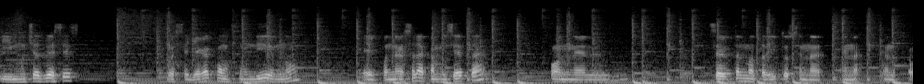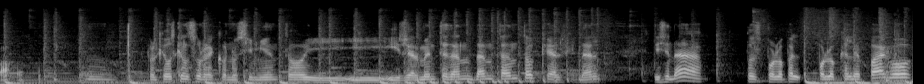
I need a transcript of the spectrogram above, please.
y muchas veces pues se llega a confundir, ¿no? El ponerse la camiseta con el ser tan mataditos en, en, los trabajos. Mm, porque buscan su reconocimiento y, y, realmente dan, dan tanto que al final dicen, ah, pues por lo, por lo que le pago,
